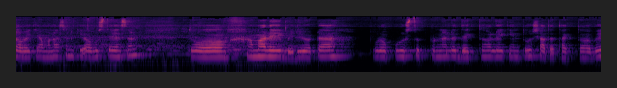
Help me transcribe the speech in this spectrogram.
সবাই কেমন আছেন? কী অবস্থায় আছেন? তো আমার এই ভিডিওটা পুরো প্রস্তুত প্রণালী দেখতে হলে কিন্তু সাথে থাকতে হবে।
